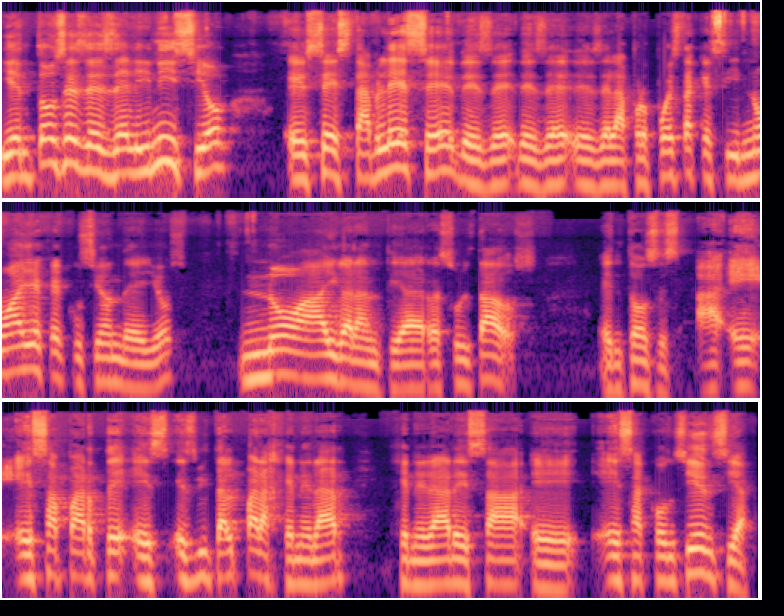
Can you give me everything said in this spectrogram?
Y entonces desde el inicio eh, se establece desde, desde, desde, la propuesta que si no hay ejecución de ellos, no hay garantía de resultados. Entonces, eh, esa parte es, es, vital para generar, generar esa, esa conciencia.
